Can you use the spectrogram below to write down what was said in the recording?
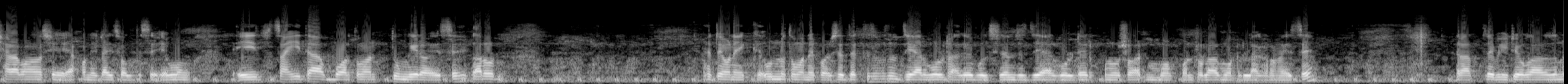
সারা বাংলাদেশে এখন এটাই চলতেছে এবং এই চাহিদা বর্তমান তুঙ্গে রয়েছে, কারণ এটা অনেক উন্নত মানের পড়েছে দেখতে পাচ্ছেন জেআর গোল্ড আগে বলছিলাম যে জেআর গোল্ডের পনেরোশো ওয়াট কন্ট্রোলার মোটর লাগানো হয়েছে। রাত্রে ভিডিও করার জন্য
